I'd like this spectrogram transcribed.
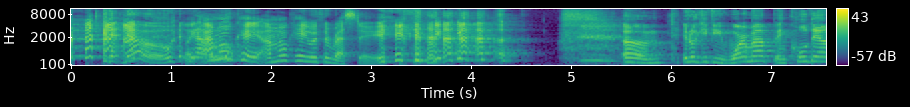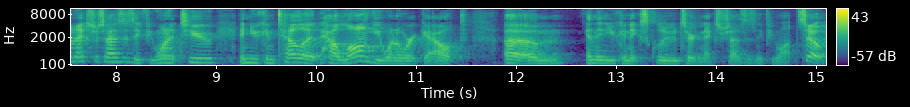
no, like no. I'm okay. I'm okay with the resting. Um, it'll give you warm up and cool down exercises if you want it to, and you can tell it how long you want to work out. Um, and then you can exclude certain exercises if you want. So,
